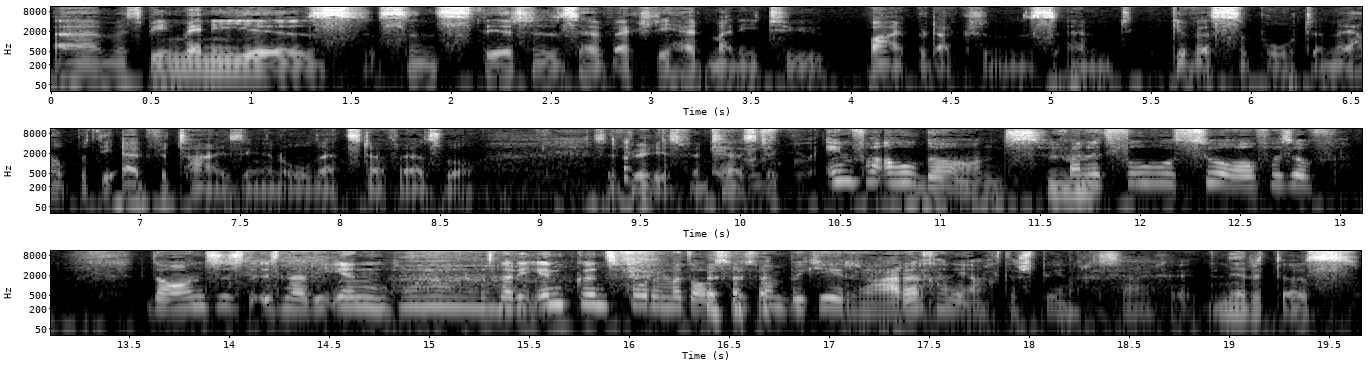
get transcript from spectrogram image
Um, it's been many years since theatres have actually had money to buy productions and give us support, and they help with the advertising and all that stuff as well. So it really is fantastic. En veral dans, Mhm. want dit voel so half asof dans is is nou die een is nou die een kunsvorm wat al soos van 'n bietjie regtig aan die agterspeen gesuig het. Nee, dit is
